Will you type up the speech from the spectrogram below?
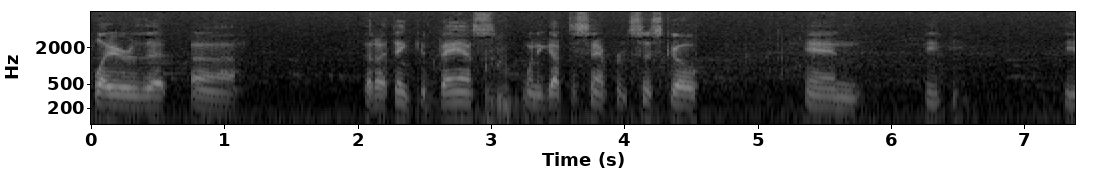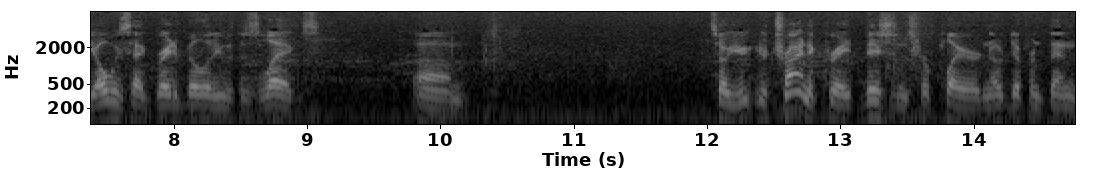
player that uh, that I think advanced when he got to San Francisco and he he always had great ability with his legs. Um, so you're, you're trying to create visions for player, no different than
